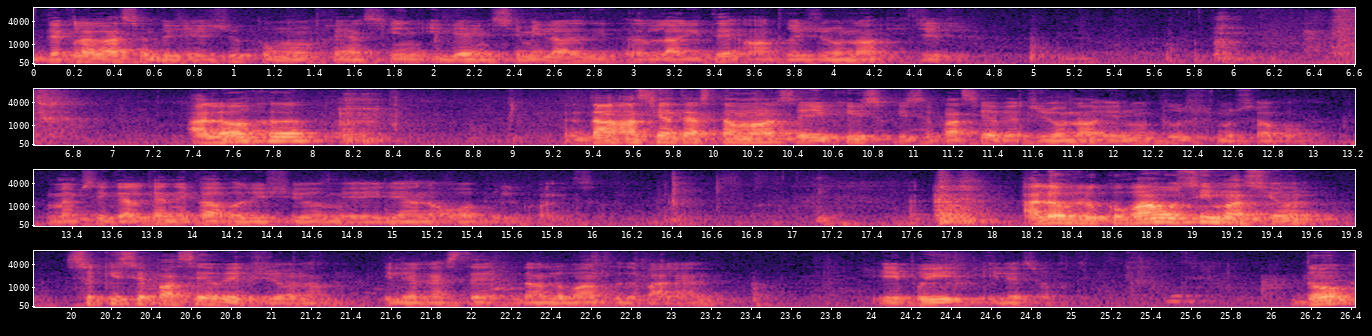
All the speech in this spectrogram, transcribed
déclaration de Jésus, pour montrer un signe, il y a une similarité entre Jonas et Jésus. Alors, dans l'Ancien Testament, c'est écrit ce qui s'est passé avec Jonas et nous tous, nous savons. Même si quelqu'un n'est pas religieux, mais il est en Europe, il le connaît. Alors, le Coran aussi mentionne ce qui s'est passé avec Jonas. Il est resté dans le ventre de baleine et puis il est sorti. Donc,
